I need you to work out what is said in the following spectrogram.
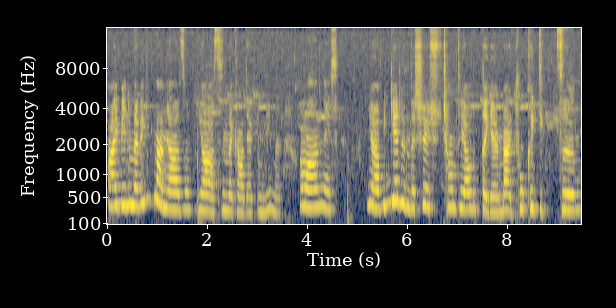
Ay benim eve gitmem lazım. Ya sizinle kalacaktım değil mi? Ama neyse. Ya bir gelin de şey şu çantayı alıp da gelin. Ben çok acıktım.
